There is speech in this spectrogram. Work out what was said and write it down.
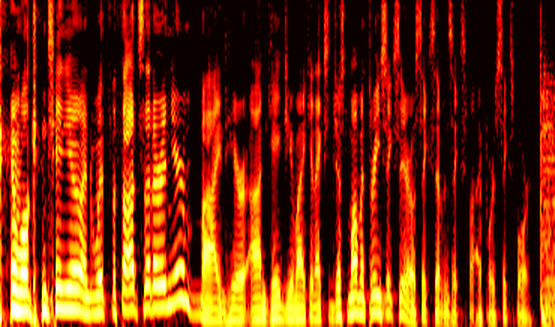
and we'll continue and with the thoughts that are in your mind here on KGMI Connects in just a moment. 360 676 5464.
